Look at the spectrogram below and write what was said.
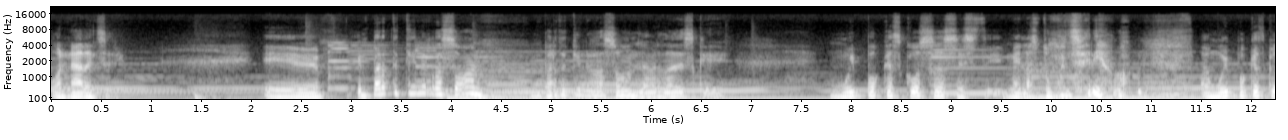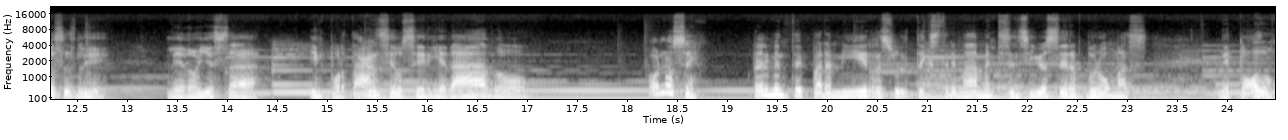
o nada en serio. Eh, en parte tiene razón, en parte tiene razón, la verdad es que muy pocas cosas este, me las tomo en serio, a muy pocas cosas le, le doy esa importancia o seriedad o, o no sé. Realmente para mí resulta extremadamente sencillo hacer bromas de todo.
